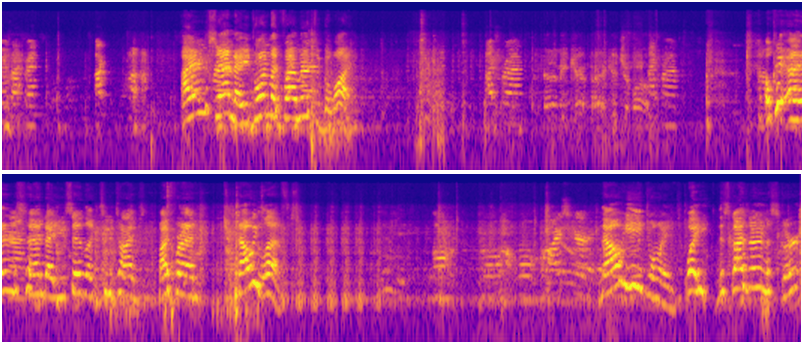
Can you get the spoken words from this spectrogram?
Here's my. I- I understand that. You joined like five minutes ago. Why? My friend. Enemy care package above. My friend. Okay, I understand that. You said like two times, my friend. Now he left. Oh, oh, oh, hi, skirt. Now he joined. Wait, this guy's wearing a skirt?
